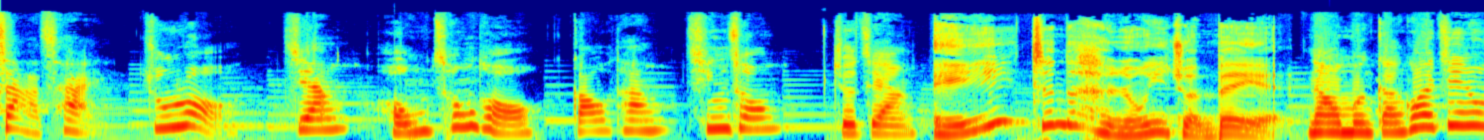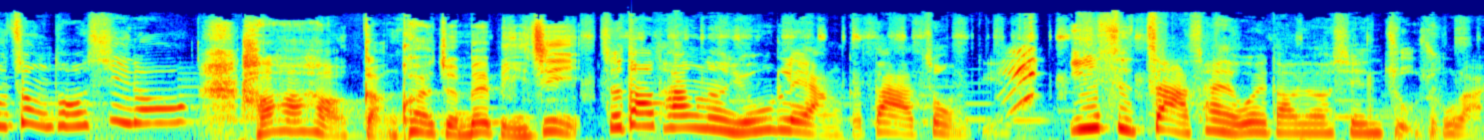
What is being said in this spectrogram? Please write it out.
榨菜、猪肉、姜、红葱头、高汤、青葱，就这样。哎，真的很容易准备耶。那我们赶快进入重头戏喽！好好好，赶快准备笔记。这道汤呢，有两个大重点：一是榨菜的味道要先煮出来。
